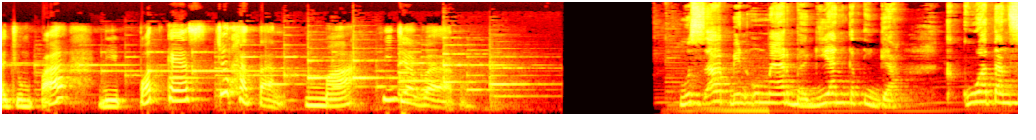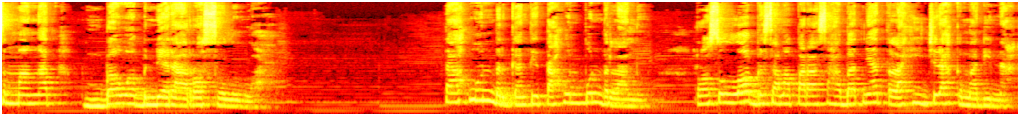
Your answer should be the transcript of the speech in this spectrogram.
kita jumpa di podcast Curhatan Emak Hijabar. Mus'ab bin Umar bagian ketiga. Kekuatan semangat membawa bendera Rasulullah. Tahun berganti tahun pun berlalu. Rasulullah bersama para sahabatnya telah hijrah ke Madinah.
